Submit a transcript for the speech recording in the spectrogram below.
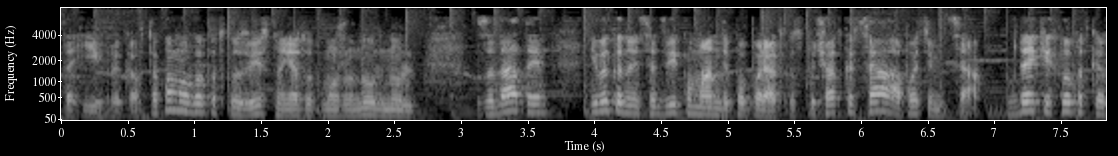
та y. В такому випадку, звісно, я тут можу 0,0 задати, і виконуються дві команди по порядку. Спочатку ця, а потім ця. В деяких випадках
